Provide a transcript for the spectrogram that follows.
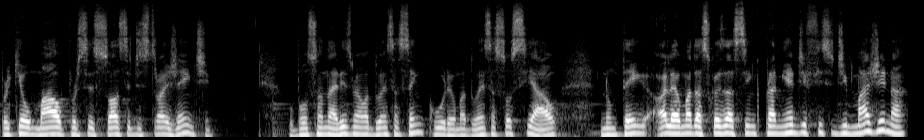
porque o mal por si só se destrói. Gente, o bolsonarismo é uma doença sem cura, é uma doença social. Não tem. Olha, é uma das coisas assim que para mim é difícil de imaginar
